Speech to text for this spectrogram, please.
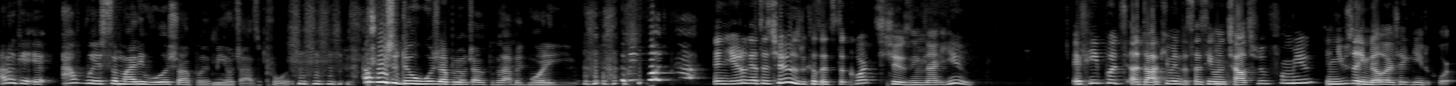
I don't get it. I wish somebody would try to put me on child support. I wish a dude would try to put me on child support because I make more than you. I mean, fuck that. And you don't get to choose because it's the court's choosing, not you. If he puts a document that says he wants child support from you, and you say no, they're taking you to court.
